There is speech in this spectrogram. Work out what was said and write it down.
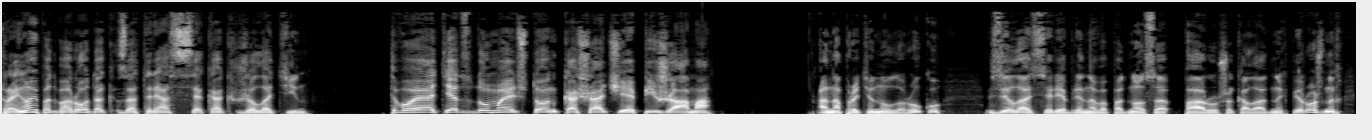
Тройной подбородок затрясся, как желатин. «Твой отец думает, что он кошачья пижама». Она протянула руку, взяла с серебряного подноса пару шоколадных пирожных —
